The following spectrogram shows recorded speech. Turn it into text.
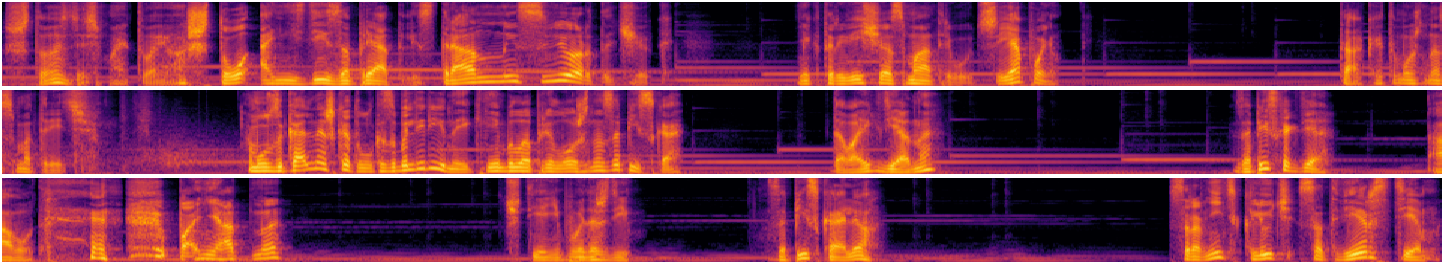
Что здесь, мать твою? А что они здесь запрятали? Странный сверточек. Некоторые вещи осматриваются. Я понял. Так, это можно осмотреть. Музыкальная шкатулка с балериной, и к ней была приложена записка. Давай, где она? Записка где? А, вот. Понятно. Что-то я не понял, подожди. Записка, алло. Сравнить ключ с отверстием.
